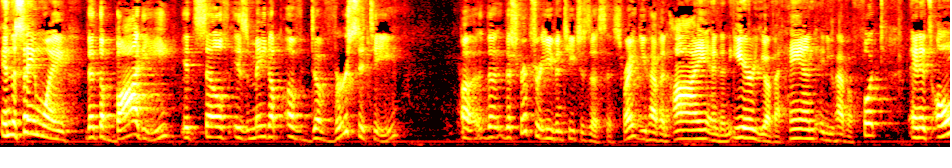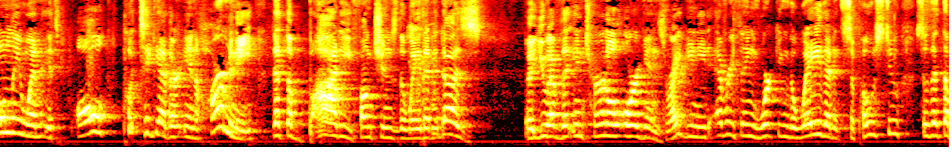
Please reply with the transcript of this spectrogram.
In the same way that the body itself is made up of diversity, uh, the, the scripture even teaches us this, right? You have an eye and an ear, you have a hand and you have a foot. And it's only when it's all put together in harmony that the body functions the way that it does. Uh, you have the internal organs, right? You need everything working the way that it's supposed to so that the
